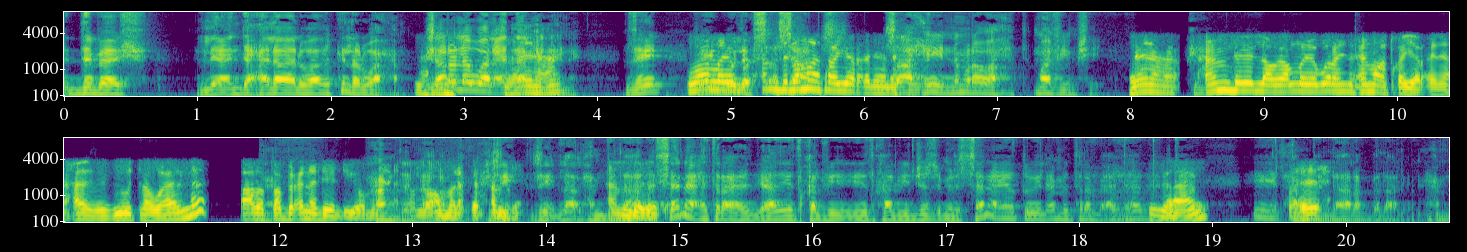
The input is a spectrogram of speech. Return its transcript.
الدبش اللي عنده حلال وهذا كله ارواحهم، يعني- الشهر الأول عندنا يعني- زين؟ والله الحمد لله ما تغير علينا صاحيين نمرة واحد ما فيهم شيء. نعم الحمد لله والله يا ابو راشد الحين ما تغير علينا حال في بيوتنا وأهلنا هذا طبعنا لين اليوم. الحمد لله. اللهم لك الحمد. زين, زين لا الحمد الحمد لله. هذا. السنة ترى هذا يدخل في يدخل في جزء من السنة يا طويل العمر ترى بعد هذا. نعم. إيه الحمد صحيح. لله رب العالمين. الحمد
